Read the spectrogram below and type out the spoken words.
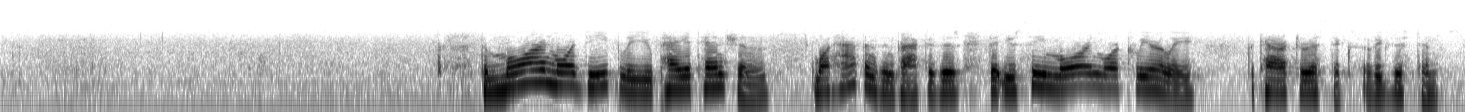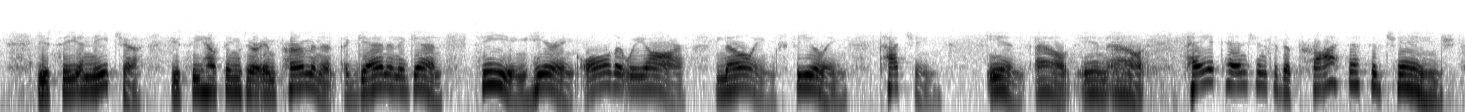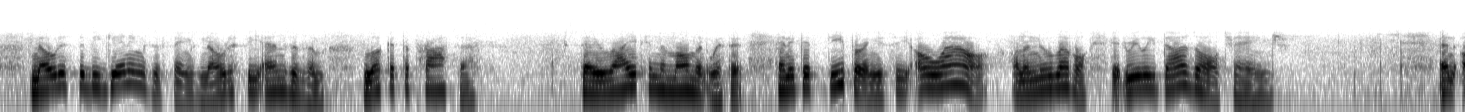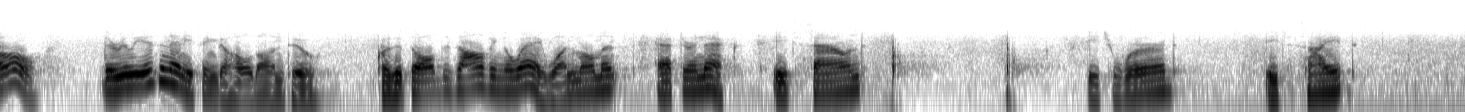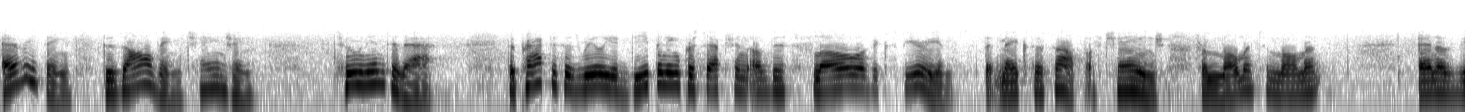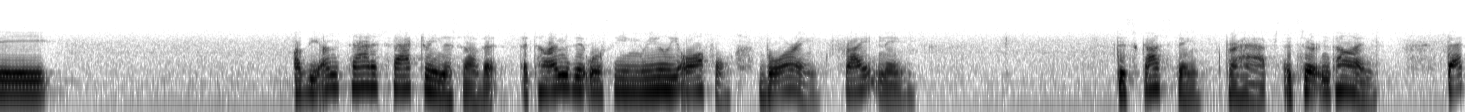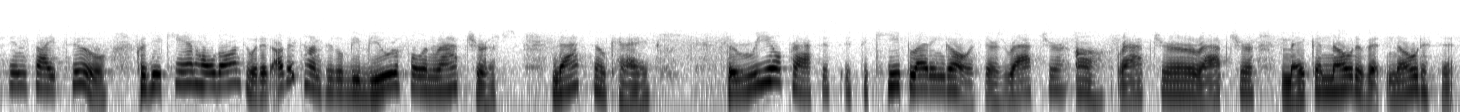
The more and more deeply you pay attention, what happens in practice is that you see more and more clearly the characteristics of existence. You see anicca. You see how things are impermanent again and again seeing, hearing, all that we are, knowing, feeling, touching, in, out, in, out. Pay attention to the process of change. Notice the beginnings of things. Notice the ends of them. Look at the process. Stay right in the moment with it. And it gets deeper and you see, oh wow, on a new level, it really does all change. And oh, there really isn't anything to hold on to because it's all dissolving away one moment after the next. Each sound, each word, each sight, everything dissolving, changing. Tune into that. The practice is really a deepening perception of this flow of experience that makes us up, of change from moment to moment, and of the of the unsatisfactoriness of it. At times it will seem really awful, boring, frightening, disgusting, perhaps, at certain times. That's insight too, because you can't hold on to it. At other times it'll be beautiful and rapturous. That's okay. The real practice is to keep letting go. If there's rapture, ah, oh, rapture, rapture, make a note of it, notice it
